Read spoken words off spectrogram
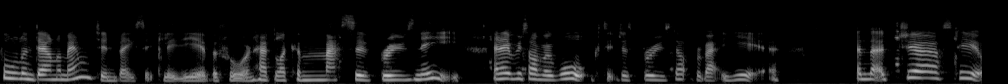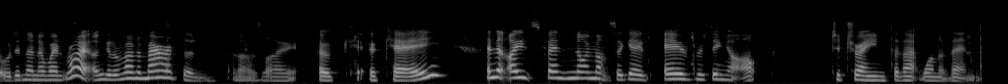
fallen down a mountain basically the year before and had like a massive bruised knee. And every time I walked, it just bruised up for about a year. And that just healed. And then I went, right, I'm going to run a marathon. And I was like, okay, okay. And then I spent nine months, I gave everything up to train for that one event.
